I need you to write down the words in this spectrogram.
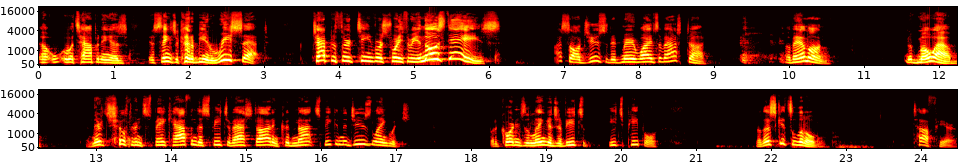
uh, what's happening as, as things are kind of being reset. Chapter 13, verse 23 In those days, I saw Jews that had married wives of Ashdod, of Ammon, and of Moab and their children spake half in the speech of Ashdod and could not speak in the Jews' language, but according to the language of each, each people. Now, this gets a little tough here.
